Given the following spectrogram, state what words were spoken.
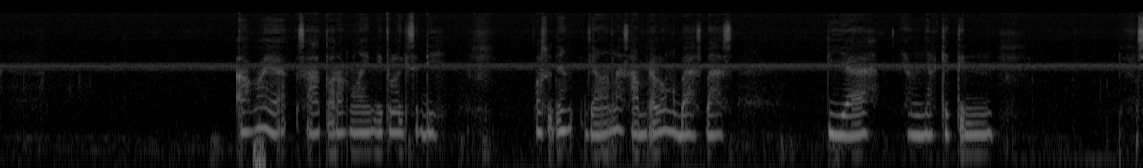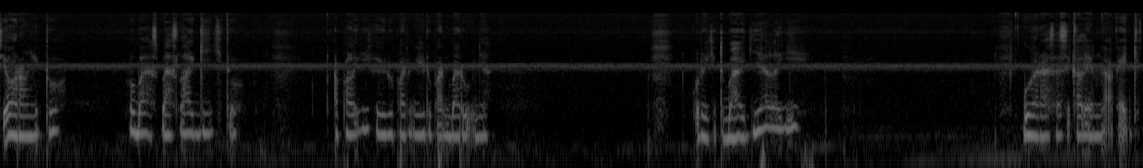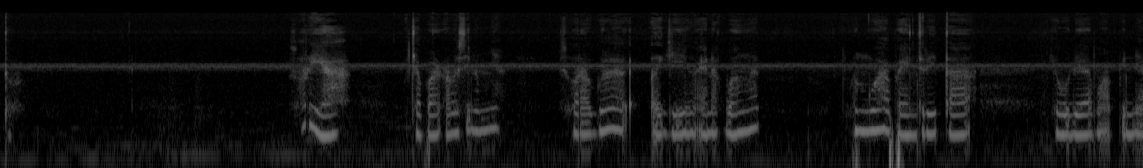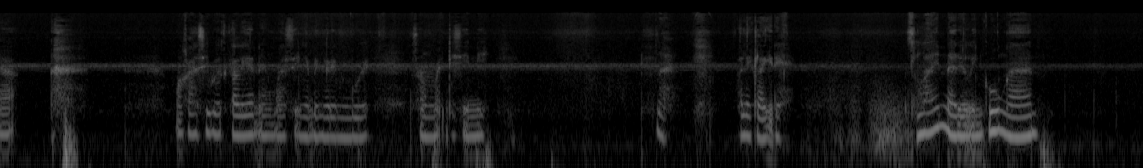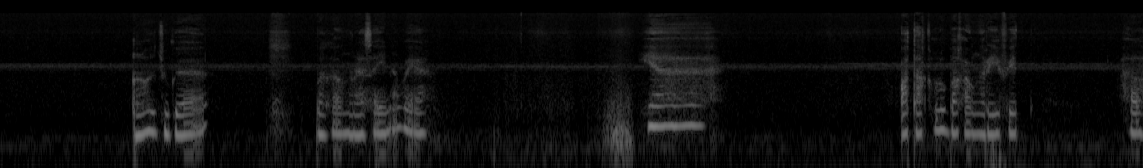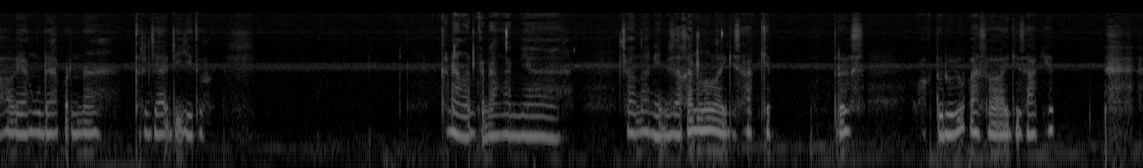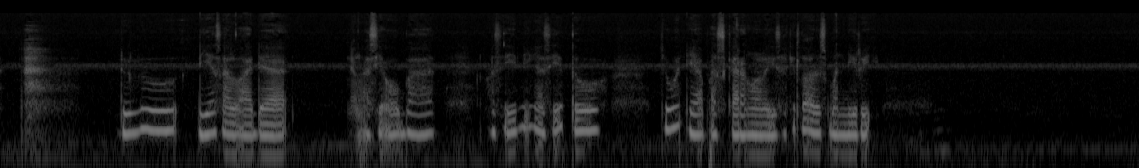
Apa ya saat orang lain itu lagi sedih. Maksudnya janganlah sampai lo ngebahas-bahas dia yang nyakitin si orang itu lo bahas-bahas lagi gitu apalagi kehidupan kehidupan barunya. Udah gitu bahagia lagi. Gue rasa sih kalian nggak kayak gitu. Sorry ya ucapan apa sih namanya? Suara gue lagi nggak enak banget. Cuman gue apa yang cerita. Ya udah maafin ya. Makasih buat kalian yang masih ngedengerin gue sampai di sini. Nah balik lagi deh. Selain dari lingkungan lo juga bakal ngerasain apa ya? Ya otak lu bakal nge-refit hal-hal yang udah pernah terjadi gitu kenangan-kenangannya. Contoh nih misalkan lu lagi sakit terus waktu dulu pas lo lagi sakit dulu dia selalu ada ngasih obat ngasih ini ngasih itu. Cuman ya pas sekarang lo lagi sakit lo harus mandiri.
